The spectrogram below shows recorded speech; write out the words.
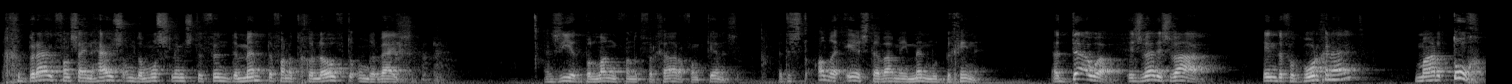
gebruik van zijn huis om de moslims de fundamenten van het geloof te onderwijzen. En zie het belang van het vergaren van kennis. Het is het allereerste waarmee men moet beginnen. Het da'wa is weliswaar in de verborgenheid, maar toch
